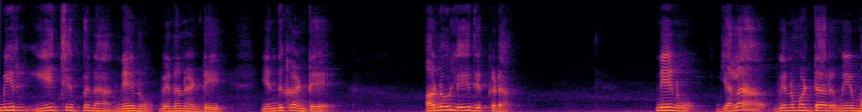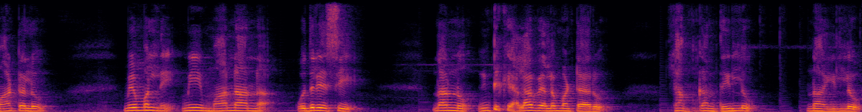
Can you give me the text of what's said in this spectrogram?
మీరు ఏం చెప్పినా నేను విననండి. ఎందుకంటే అను లేదు ఇక్కడ నేను ఎలా వినమంటారు మీ మాటలు? మిమ్మల్ని మీ మా నాన్న వదిలేసి నన్ను ఇంటికి ఎలా వెళ్ళమంటారు? నాకంత ఇల్లు నా ఇల్లు.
